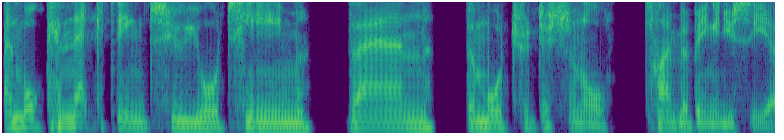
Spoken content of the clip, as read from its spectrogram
and more connecting to your team than the more traditional time of being a new CEO.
